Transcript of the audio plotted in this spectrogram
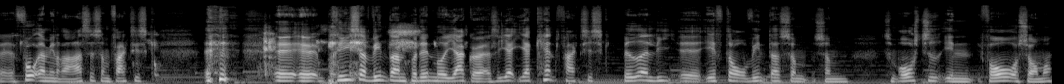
øh, få af min race, som faktisk øh, øh, priser vinteren på den måde, jeg gør. Altså, jeg, jeg kan faktisk bedre lide øh, efterår og vinter som, som, som årstid end forår og sommer.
